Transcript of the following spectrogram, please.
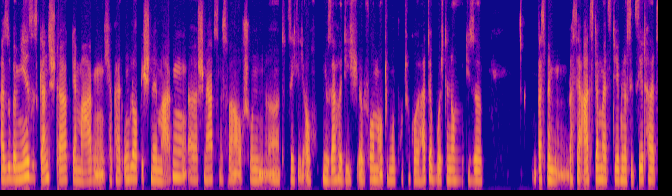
Also bei mir ist es ganz stark der Magen. Ich habe halt unglaublich schnell Magenschmerzen. Das war auch schon äh, tatsächlich auch eine Sache, die ich äh, vor dem Automobilprotokoll hatte, wo ich dann auch diese, was, beim, was der Arzt damals diagnostiziert hat,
